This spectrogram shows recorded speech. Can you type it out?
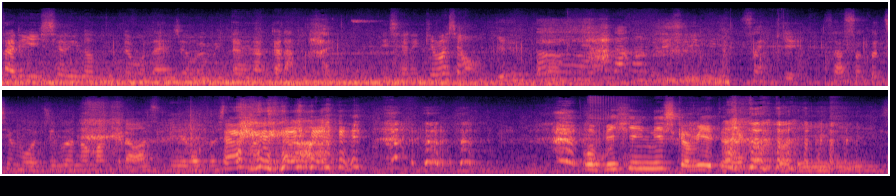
2人一緒に乗ってても大丈夫みたいだから。はい。一緒に行きましょう。さっき早速チも自分の枕忘れようとしてました もう備品にしか見えてなかったです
